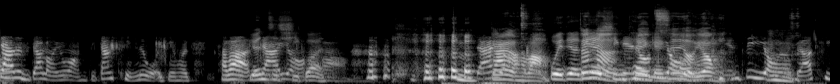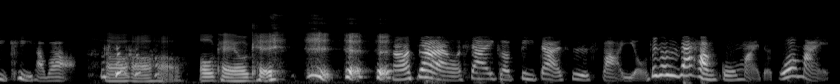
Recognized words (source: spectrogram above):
假日比较容易忘记，但平日我一定会吃，好不好？原子习惯加油 加油，好不好？我一定真的列心不好有配给你吃有用。年纪有了嗯不要 T K，好不好？好好好，OK OK。然后再来，我下一个必带是发油，这个是在韩国买的，我有买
